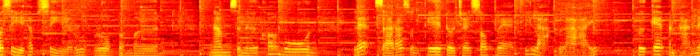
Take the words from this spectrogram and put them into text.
.4 ทับ4รวบรวมประเมินนำเสนอข้อมูล และสารสนเทศโดยใช้ซอฟต์แวร์ที่หลากหลาย เพื่อแก้ปัญหาใน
